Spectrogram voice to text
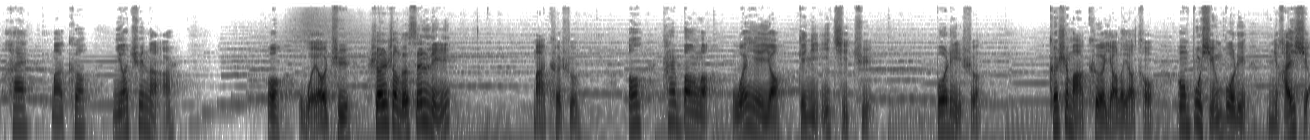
嗨，马克，你要去哪儿？哦，我要去山上的森林。马克说：“哦，太棒了！我也要跟你一起去。”波利说：“可是马克摇了摇头，嗯，不行，波利，你还小，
